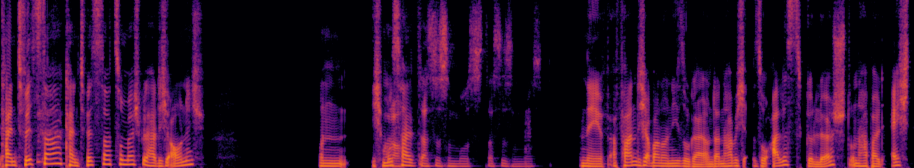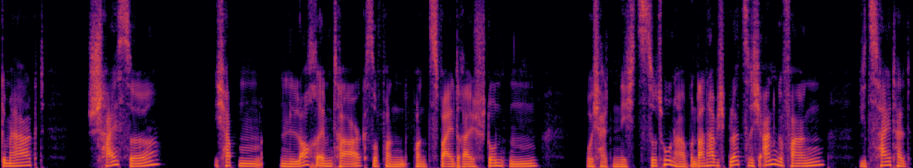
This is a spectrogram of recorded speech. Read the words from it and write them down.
kein Twister, kein Twister zum Beispiel, hatte ich auch nicht. Und ich muss halt, Das ist ein Muss, das ist ein Muss. nee, fand ich aber noch nie so geil. Und dann habe ich so alles gelöscht und habe halt echt gemerkt, scheiße, ich habe ein, ein Loch im Tag, so von, von zwei, drei Stunden, wo ich halt nichts zu tun habe. Und dann habe ich plötzlich angefangen, die Zeit halt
